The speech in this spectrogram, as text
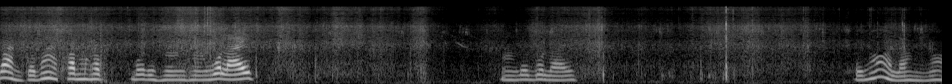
ว่านก็มาคำครับบ่ได้ห่างห่างบ่หลหางได้บ่หล ส่น้อหลังนี่น้อ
